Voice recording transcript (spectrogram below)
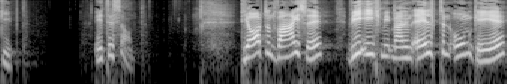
gibt. Interessant. Die Art und Weise, wie ich mit meinen Eltern umgehe,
